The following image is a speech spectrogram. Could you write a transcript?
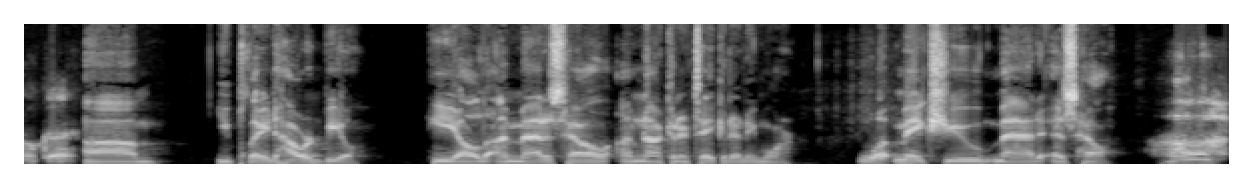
Okay. Um, You played Howard Beale. He yelled, I'm mad as hell. I'm not going to take it anymore. What makes you mad as hell? Uh,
